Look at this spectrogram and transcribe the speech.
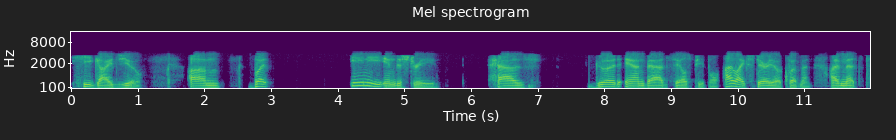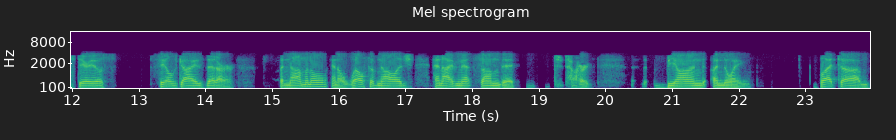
he guides you. Um, but any industry has good and bad salespeople. I like stereo equipment. I've met stereo sales guys that are phenomenal and a wealth of knowledge, and I've met some that are beyond annoying. But um,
